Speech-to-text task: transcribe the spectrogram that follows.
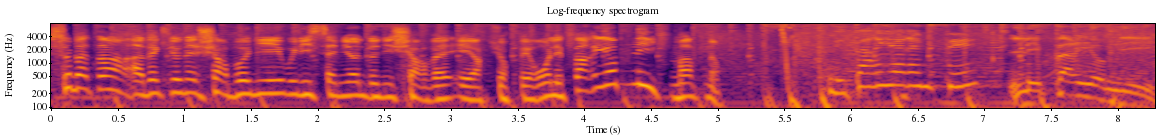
Ce matin, avec Lionel Charbonnier, Willy Sagnol, Denis Charvet et Arthur Perrault. Les paris Omni maintenant. Les paris RMC, Les paris Omni.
